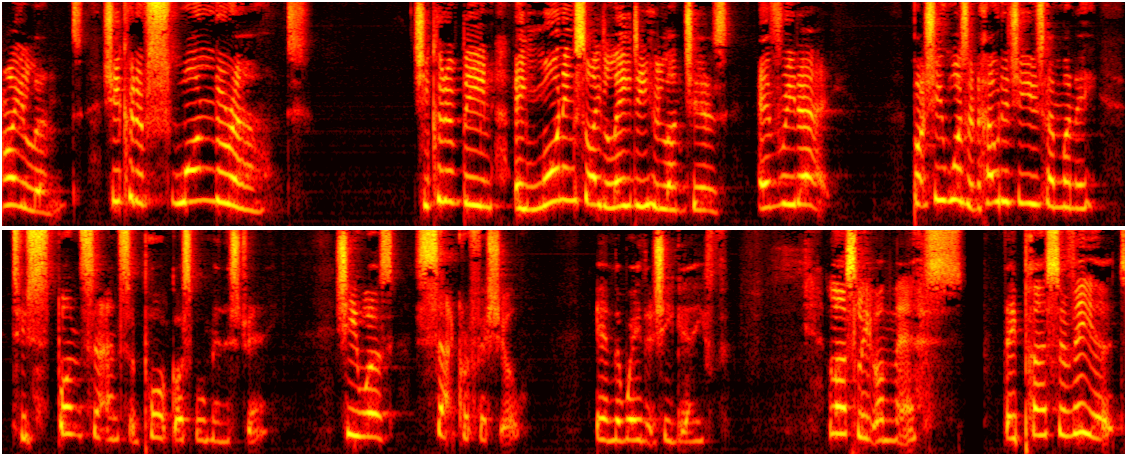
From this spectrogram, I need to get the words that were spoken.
island. She could have swanned around. She could have been a Morningside lady who lunches every day. But she wasn't. How did she use her money? To sponsor and support gospel ministry. She was sacrificial in the way that she gave. Lastly, on this, they persevered.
